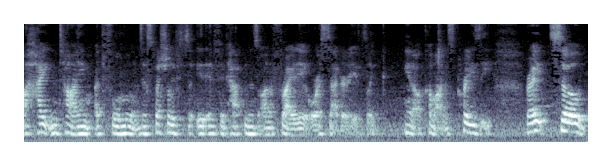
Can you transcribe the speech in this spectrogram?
a heightened time at full moons, especially if, if it happens on a Friday or a Saturday. It's like, you know, come on, it's crazy, right? So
